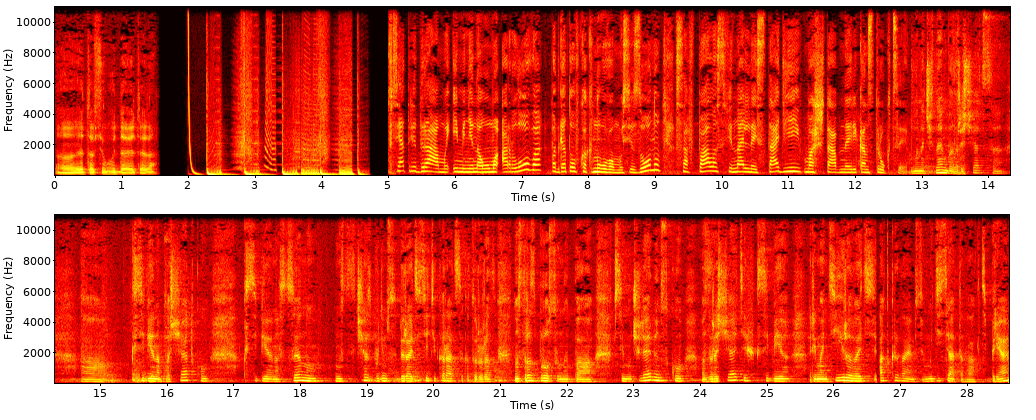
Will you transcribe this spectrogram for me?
э, это все будет до этого. Театре драмы имени Наума Орлова подготовка к новому сезону совпала с финальной стадией масштабной реконструкции. Мы начинаем возвращаться а, к себе на площадку, к себе на сцену. Мы сейчас будем собирать все декорации, которые у нас разбросаны по всему Челябинску, возвращать их к себе, ремонтировать. Открываемся мы 10 октября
